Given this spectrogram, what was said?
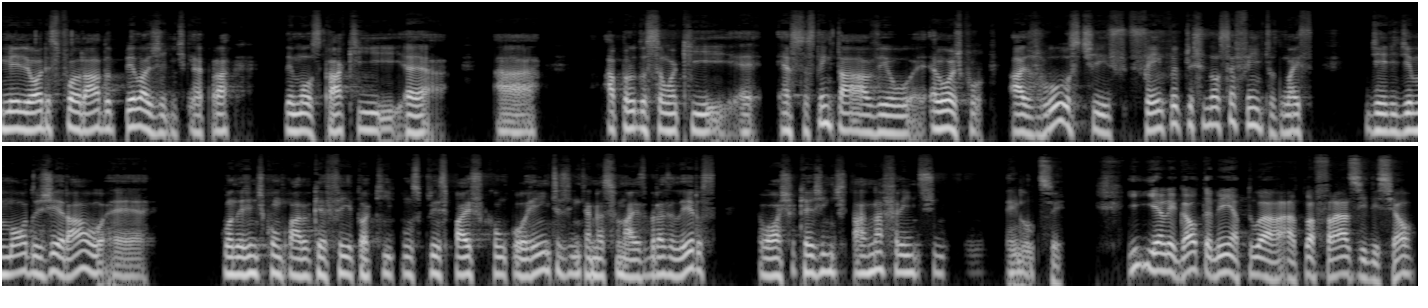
melhor explorado pela gente, né, para demonstrar que é, a, a produção aqui é, é, sustentável. É lógico, ajustes sempre precisam ser feitos, mas de, de modo geral, é, quando a gente compara o que é feito aqui com os principais concorrentes internacionais brasileiros, eu acho que a gente está na frente, sim. Sim. E, e, é legal também a tua, a tua frase inicial,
